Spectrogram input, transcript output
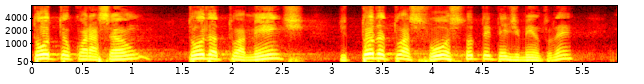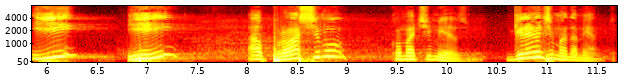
todo o teu coração, toda a tua mente, de todas as tuas forças, todo o teu entendimento, né? E, e ao próximo como a ti mesmo. Grande mandamento.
